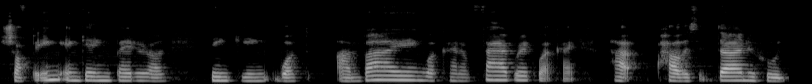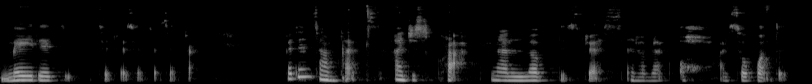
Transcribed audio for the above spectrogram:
shopping and getting better on thinking what I'm buying, what kind of fabric, what kind, how how is it done, who made it, etc., etc., etc. But then sometimes I just crack and I love this dress and I'm like, oh, I so want it.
